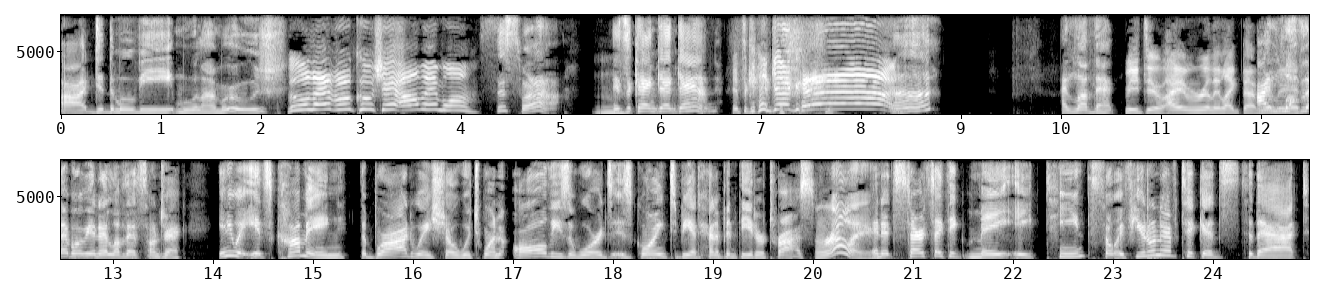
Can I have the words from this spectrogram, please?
uh, did the movie Moulin Rouge. Voulez-vous coucher en moi? Ce soir. It's a can can can. It's a can can can. Uh-huh. I love that. Me too. I really like that movie. I love that movie and I love that soundtrack. anyway, it's coming. The Broadway show, which won all these awards, is going to be at Hennepin Theatre Trust. Really? And it starts, I think, May 18th. So if you don't have tickets to that,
